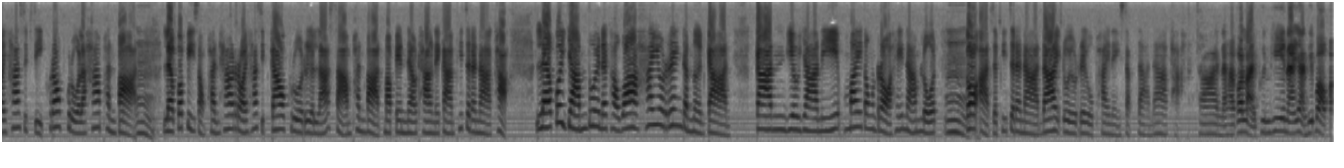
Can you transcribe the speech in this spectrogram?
2554 ครอบครัวละ 5,000 บาทอืมแล้วก็ปี 2559 ครัวเรือนละ 3,000 บาท มาเป็นแนวทางในการพิจารณาค่ะ แล้วก็ย้ำด้วยนะคะว่าให้เร่งดำเนินการ การเยียวยานี้ไม่ต้องรอให้น้ำลดอืมก็อาจจะพิจารณาได้โดยเร็วภายในสัปดาห์หน้าค่ะ ใช่นะคะ ก็หลายพื้นที่นะ อย่างที่บอกไป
